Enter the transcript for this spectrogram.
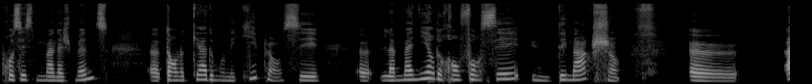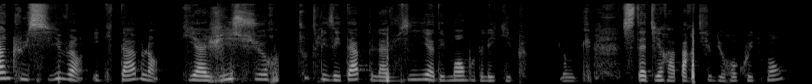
process management, dans le cas de mon équipe, c'est la manière de renforcer une démarche inclusive, équitable, qui agit sur toutes les étapes de la vie des membres de l'équipe. Donc, c'est-à-dire à partir du recrutement,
